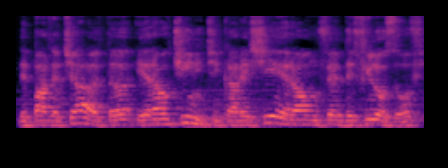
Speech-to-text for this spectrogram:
De partea cealaltă erau cinicii care și ei erau un fel de filozofi,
